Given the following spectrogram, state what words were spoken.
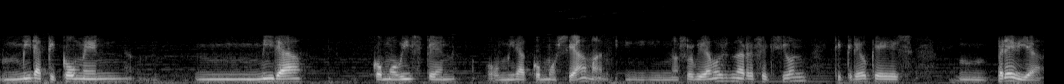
mira que comen, mira cómo visten o mira cómo se aman. Y nos olvidamos de una reflexión que creo que es mm, previa.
